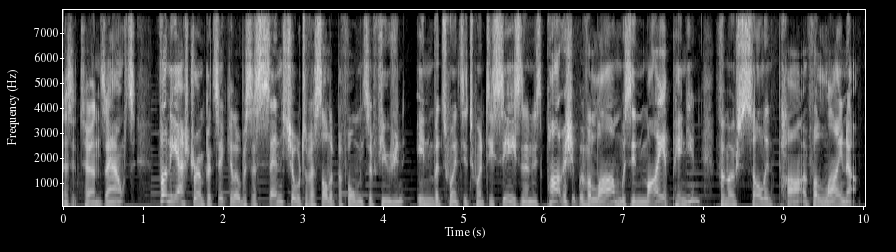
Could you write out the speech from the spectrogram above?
as it turns out. FunnyAstro in particular was essential to the solid performance of Fusion in the 2020 season, and his partnership with Alarm was, in my opinion, the most solid part of the lineup.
